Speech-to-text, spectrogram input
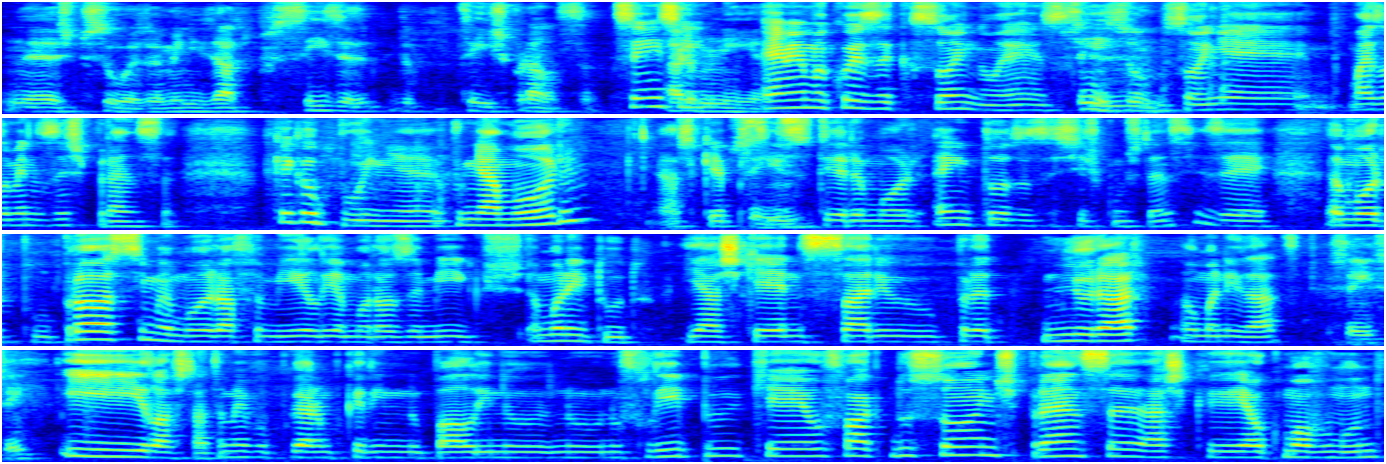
nas pessoas. A humanidade precisa de ter esperança. Sim, sim. Harmonia. É a mesma coisa que sonho, não é? Sim, sonho. O sonho é mais ou menos a esperança. O que é que eu punha? Punha amor. Acho que é preciso Sim. ter amor em todas as circunstâncias. É amor pelo próximo, amor à família, amor aos amigos, amor em tudo. E acho que é necessário para melhorar a humanidade. Sim, sim. E lá está, também vou pegar um bocadinho no Paulo e no, no, no Felipe, que é o facto do sonho, esperança, acho que é o que move o mundo.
